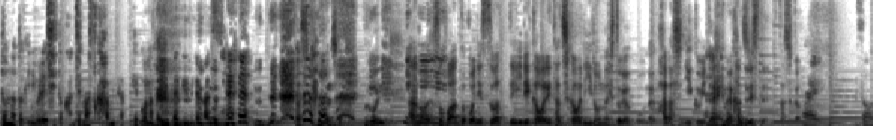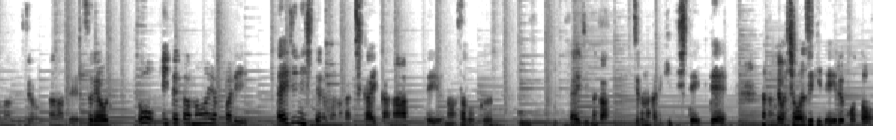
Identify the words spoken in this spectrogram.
どんな時に嬉しいと感じますか？みたいな、結構なんかインタビューみたいな感じで。確かに。すごい、あの、ソファーのところに座って入れ替わり立ち替わりいろんな人がこう話しに行くみたいな感じですね、はい、確か。はい。そうなんですよ。なので、それをを聞いてたのは、やっぱり大事にしてるものが近いかなっていうのはすごく大事、なんか自分の中で気にしていて、なんか例えば正直でいること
